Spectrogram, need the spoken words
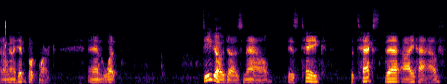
And I'm going to hit bookmark. And what Diigo does now is take the text that I have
